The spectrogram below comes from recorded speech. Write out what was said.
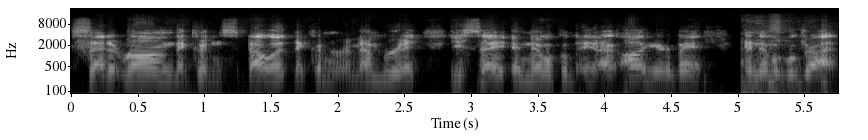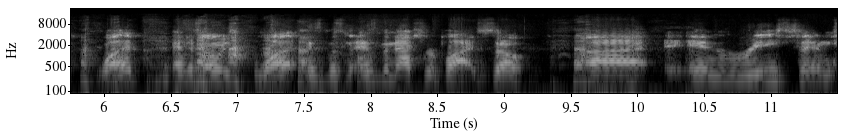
said it wrong. They couldn't spell it. They couldn't remember it. You say inimical. Oh, you're in a band. Inimical drive. what? And it's always what is the, is the next reply. So uh, in recent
